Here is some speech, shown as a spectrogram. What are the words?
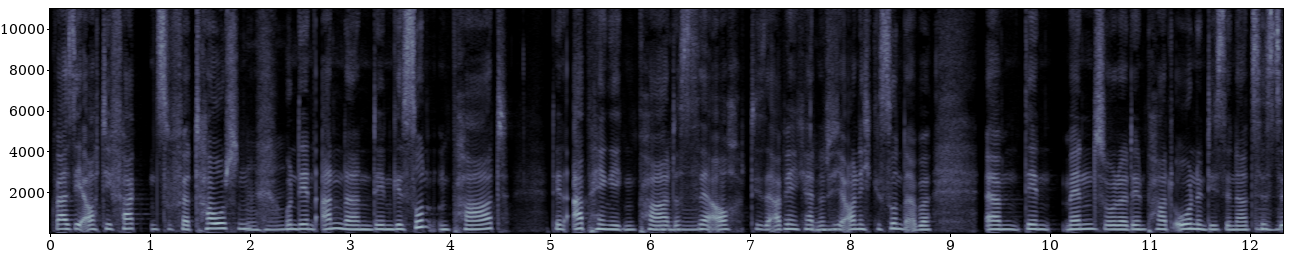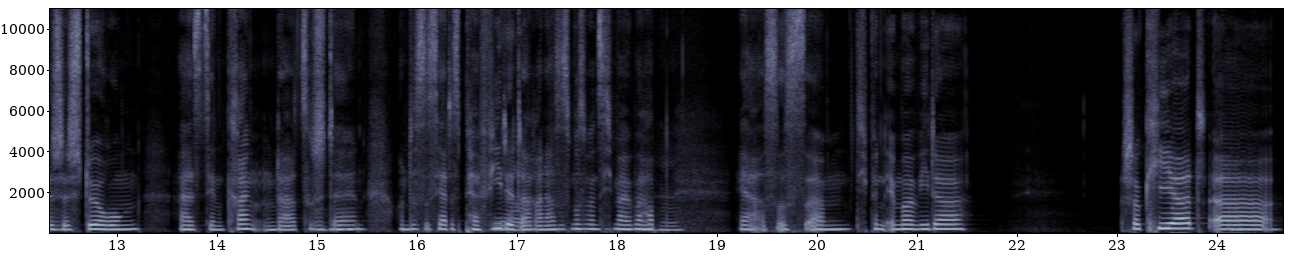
quasi auch die Fakten zu vertauschen mhm. und den anderen, den gesunden Part, den abhängigen Part, mhm. das ist ja auch, diese Abhängigkeit mhm. natürlich auch nicht gesund, aber ähm, den Mensch oder den Part ohne diese narzisstische mhm. Störung als den Kranken darzustellen. Mhm. Und das ist ja das Perfide ja. daran. Also das muss man sich mal überhaupt, ja, es ist, ähm, ich bin immer wieder schockiert, äh, mhm.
